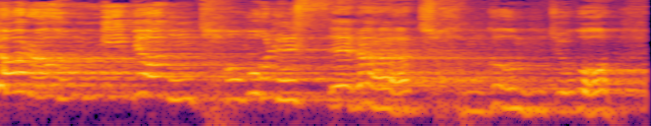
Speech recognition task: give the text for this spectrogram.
여름이면 더울세라 천금 주고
